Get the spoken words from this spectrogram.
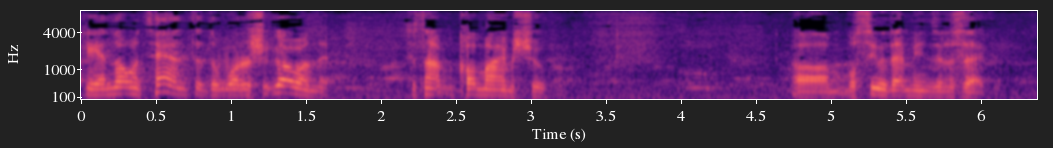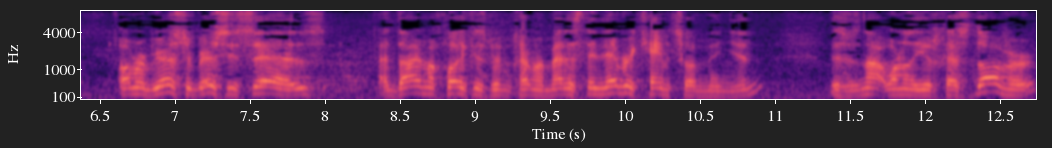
He had no intent that the water should go in there. It's not called Maim Shuvah. Um, we'll see what that means in a second. Omer Biersi, Biersi says, Adai Machloik has become a menace. They never came to a minion. This was not one of the Yudches Dover.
